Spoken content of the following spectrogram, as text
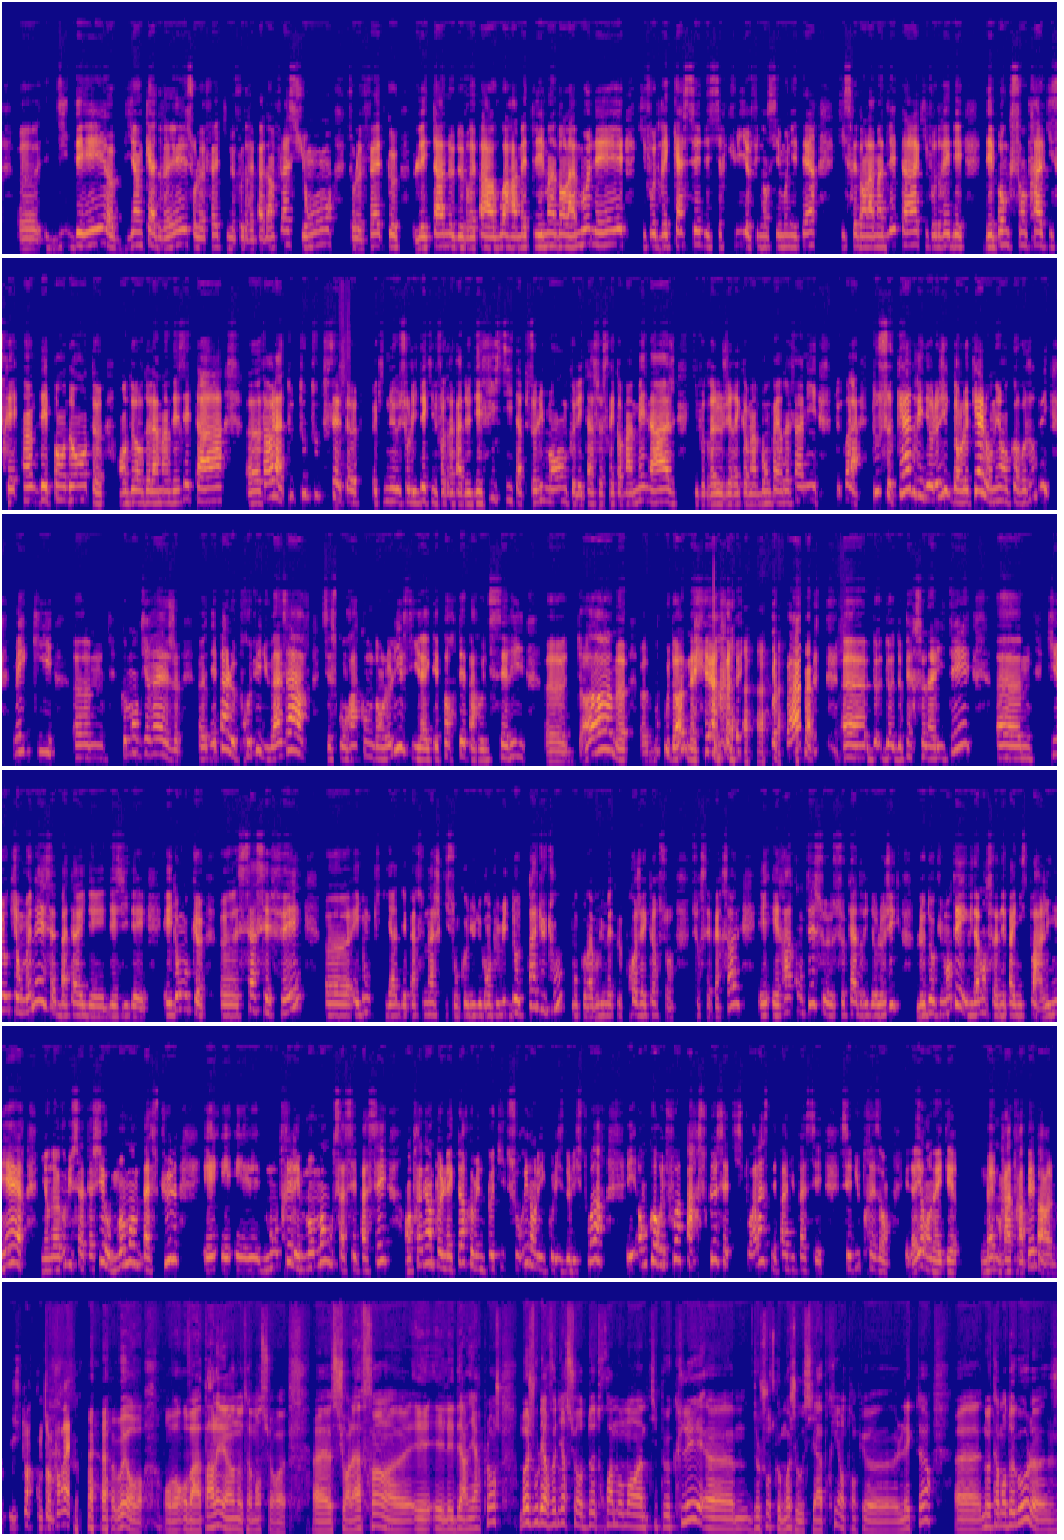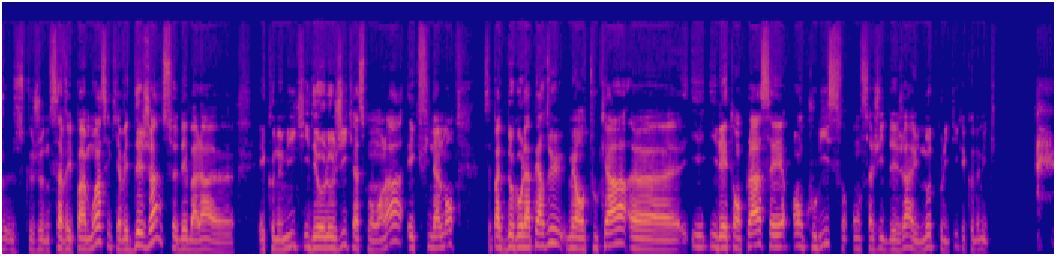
d'idées bien cadrées sur le fait qu'il ne faudrait pas d'inflation, sur le fait que l'État ne devrait pas avoir à mettre les mains dans la monnaie, qu'il faudrait casser des circuits euh, financiers monétaires qui seraient dans la main de l'État, qu'il faudrait des, banques centrales qui seraient indépendantes euh, en dehors de la main des États. Euh, enfin voilà, toute tout, cette sur l'idée qu'il ne faudrait pas de déficit absolument, que l'État ce serait comme un ménage, qu'il faudrait le gérer comme un bon père de famille. voilà, tout ce cadre idéologique dans lequel on est encore aujourd'hui, mais qui euh, comment dirais-je, n'est pas le produit du hasard. C'est ce qu'on raconte dans le livre. Il a été porté par une série d'hommes, beaucoup d'hommes d'ailleurs, de, personnalités qui, qui, ont mené cette bataille des, idées. Et donc ça s'est fait. et donc il y a des personnages qui sont connus du grand public, d'autres pas du tout. Donc on a voulu mettre le projecteur sur sur ces personnes et, raconter ce, cadre idéologique, le documenter. Évidemment, ce n'est pas une histoire linéaire, mais on a voulu s'attacher au moment de bascule et, montrer les moments où ça s'est passé, entraîner un peu le lecteur comme une petite souris dans les coulisses de l'histoire. Et encore une fois, parce que cette histoire-là, ce n'est pas du passé, c'est du présent. Et d'ailleurs, on a été même rattrapé par l'histoire contemporaine. oui, on, va, en parler, hein, notamment sur, euh, sur la fin euh, et, les dernières planches. Moi, je voulais revenir sur deux, trois moments un petit peu clés, euh, de choses que moi j'ai aussi appris en tant que lecteur, euh, notamment De Gaulle. Ce que je ne savais pas moi, c'est qu'il y avait déjà ce débat-là euh, économique, idéologique à ce moment-là, et que finalement, c'est pas que De Gaulle a perdu, mais en tout cas, euh, il, il, est en place et en coulisses, on s'agit déjà à une autre politique économique.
